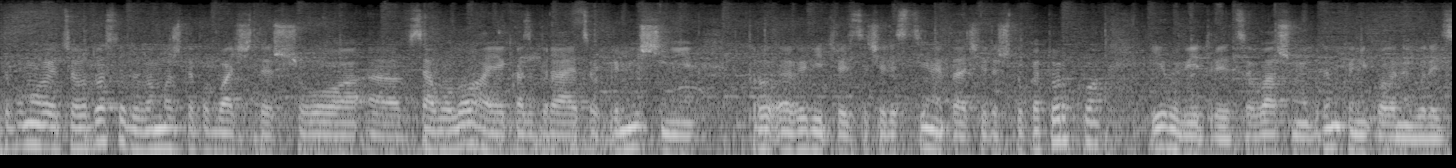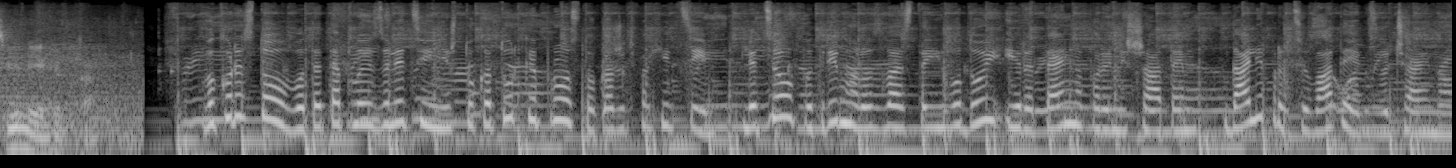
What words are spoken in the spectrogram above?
допомогою цього досліду ви можете побачити, що е, вся волога, яка збирається в приміщенні, про- е, вивітрюється через стіни та через штукатурку і вивітрюється. У вашому будинку ніколи не буде цвілі і грибка. Використовувати теплоізоляційні штукатурки просто кажуть фахівці. Для цього потрібно розвести їх водою і ретельно перемішати. Далі працювати як звичайно.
